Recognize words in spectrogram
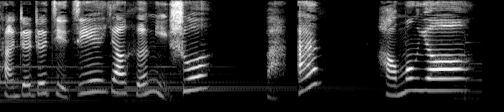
唐周周姐姐要和你说晚安，好梦哟。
